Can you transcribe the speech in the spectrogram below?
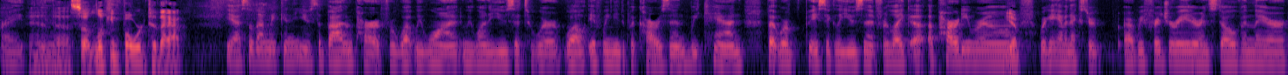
Right. And yeah. uh, so looking forward to that. Yeah, so then we can use the bottom part for what we want. We want to use it to where, well, if we need to put cars in, we can, but we're basically using it for like a, a party room. Yep. We're going to have an extra a refrigerator and stove in there,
